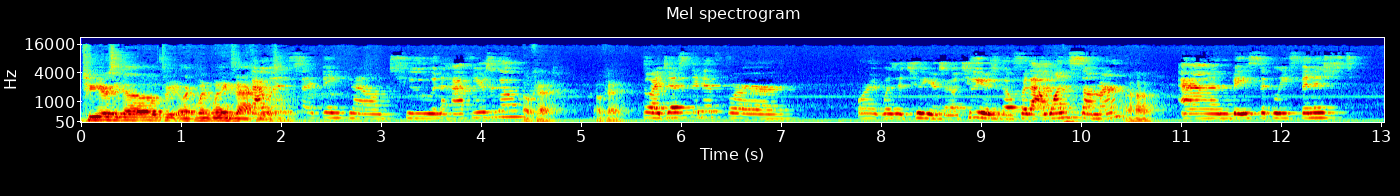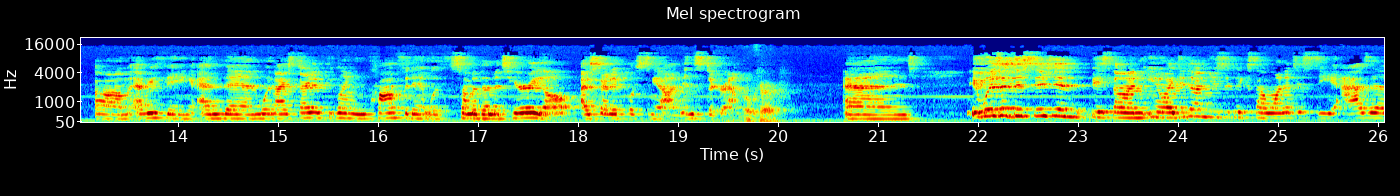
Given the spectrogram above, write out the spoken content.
Two years ago? Three? Like when? When exactly that was was. I think, now two and a half years ago. Okay. Okay. So I just did it for, or was it two years ago? Two years ago for that one summer, Uh huh. and basically finished um, everything. And then when I started feeling confident with some of the material, I started posting it on Instagram. Okay. and it was a decision based on you know I did it on Musically because I wanted to see as a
